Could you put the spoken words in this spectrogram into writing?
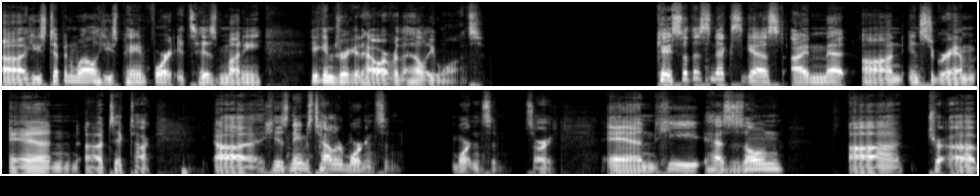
uh, he's tipping well. He's paying for it. It's his money. He can drink it however the hell he wants. Okay, so this next guest I met on Instagram and uh, TikTok. Uh, his name is Tyler Morganson. Mortensen, sorry, and he has his own uh, uh,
